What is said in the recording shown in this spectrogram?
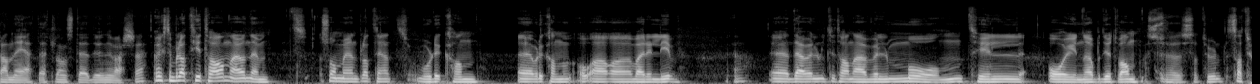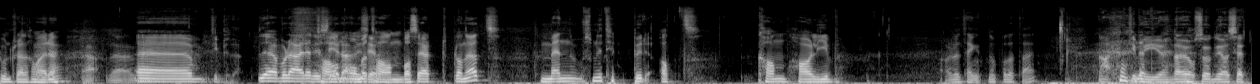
planet et eller annet sted i universet. For eksempel at Titan er jo nevnt som en planet hvor det kan, uh, hvor det kan uh, være liv. Ja. Eh, det er vel, Titan er vel månen til øyene på dypt vann. Saturn. Saturn tror jeg det kan være. Ja, det er, Eh, det. det er hvor det er etan- det, og metanbasert planet, men som de tipper at kan ha liv. har du tenkt noe på dette her? Nei, ikke mye. Det er jo også, de har sett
